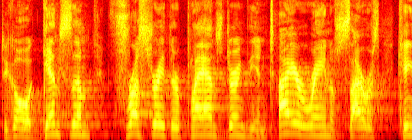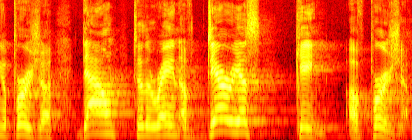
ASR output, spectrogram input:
to go against them, frustrate their plans during the entire reign of Cyrus, king of Persia, down to the reign of Darius, king of Persia.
